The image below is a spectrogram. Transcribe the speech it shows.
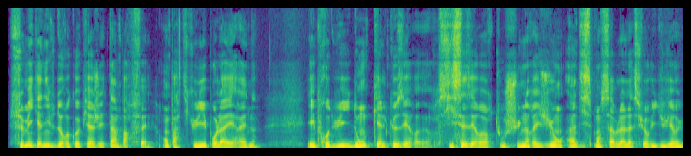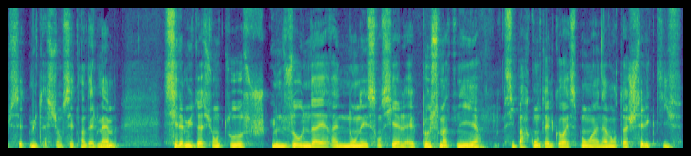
Ce mécanisme de recopiage est imparfait, en particulier pour l'ARN, et produit donc quelques erreurs. Si ces erreurs touchent une région indispensable à la survie du virus, cette mutation s'éteint d'elle-même. Si la mutation touche une zone d'ARN non essentielle, elle peut se maintenir. Si par contre elle correspond à un avantage sélectif,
